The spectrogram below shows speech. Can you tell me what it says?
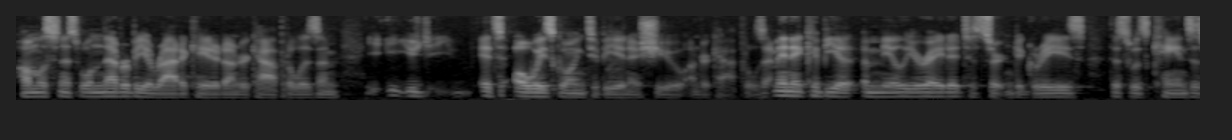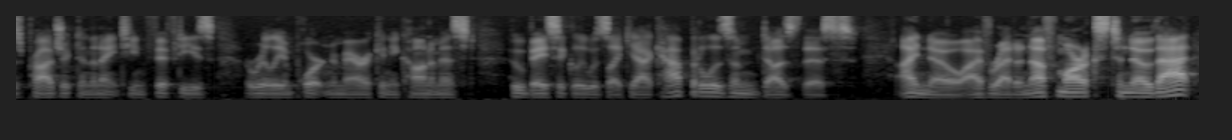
Homelessness will never be eradicated under capitalism. You, you, it's always going to be an issue under capitalism. I mean, it could be ameliorated to certain degrees. This was Keynes's project in the 1950s, a really important American economist who basically was like, yeah, capitalism does this. I know, I've read enough Marx to know that,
